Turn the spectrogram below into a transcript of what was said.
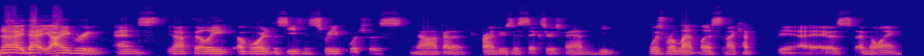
No, that, I agree. And you know, Philly avoided the season sweep, which was you know I've got a friend who's a Sixers fan. He was relentless, and I kept it was annoying.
